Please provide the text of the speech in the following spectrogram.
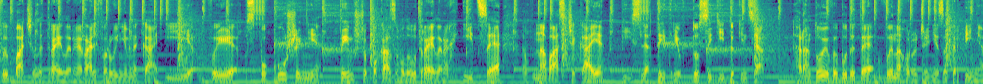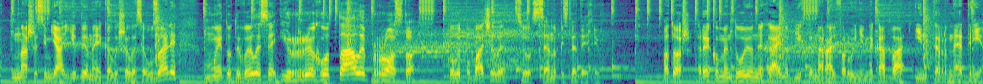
ви бачили трейлери Ральфа Руйнівника, і ви спокушені тим, що показували у трейлерах. І це на вас чекає після титрів. Досидіть до кінця. Гарантую, ви будете винагороджені за терпіння. Наша сім'я єдина, яка лишилася у залі. Ми додивилися і реготали просто, коли побачили цю сцену після титрів. Отож, рекомендую негайно бігти на Ральфа Руйнівника 2 інтернетрі.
